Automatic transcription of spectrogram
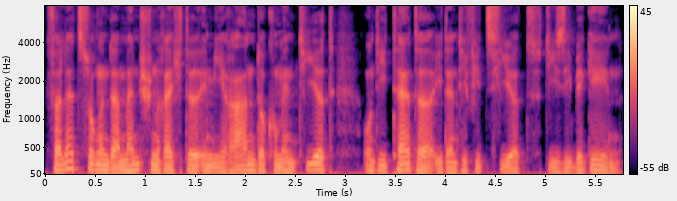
Verletzungen der Menschenrechte im Iran dokumentiert und die Täter identifiziert, die sie begehen.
